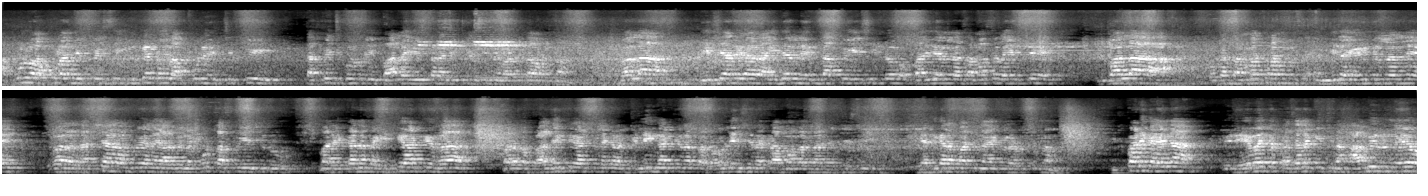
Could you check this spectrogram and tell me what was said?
అప్పులు అప్పులు అని చెప్పేసి ఇంకెన్ని రోజులు అప్పులు చెప్పి తప్పించుకుంటూ ఈ పాలన చేస్తారని చెప్పేసి మేము అడుగుతా ఉన్నాం. ఇవాళ కేసీఆర్ గారు ఐదేళ్ళు ఎంత తప్పు చేసిండో పదిహేళ్ళ సంవత్సరాలు వేస్తే ఇవాళ ఒక సంవత్సరం మీద ఏడు నెలలనే ఇవాళ లక్ష నలభై వేల యాభై వేల కోట్లు తప్పు చేసిండ్రు. మరి ఎక్కడ ఒక ఇంటి కట్టిర్రా? మరి ఒక ప్రాజెక్ట్ కట్టిన ఇక్కడ బిల్డింగ్ కట్టిన ఒక రోడ్లు వేసిరా గ్రామాలలో అని చెప్పేసి ఈ అధికార పార్టీ నాయకులు అడుగుతున్నాం. ఇప్పటికైనా మీరు ఏవైతే ప్రజలకు ఇచ్చిన హామీలు ఉన్నాయో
